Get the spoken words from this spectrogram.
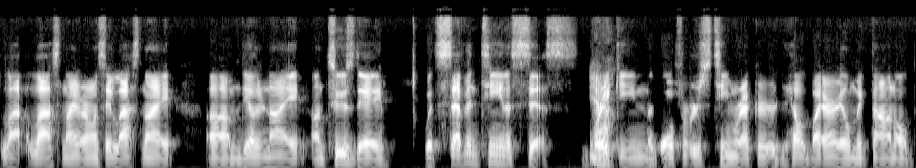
la- last night, or I want to say last night, um, the other night on Tuesday, with 17 assists, yeah. breaking the Gophers team record held by Arriel McDonald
